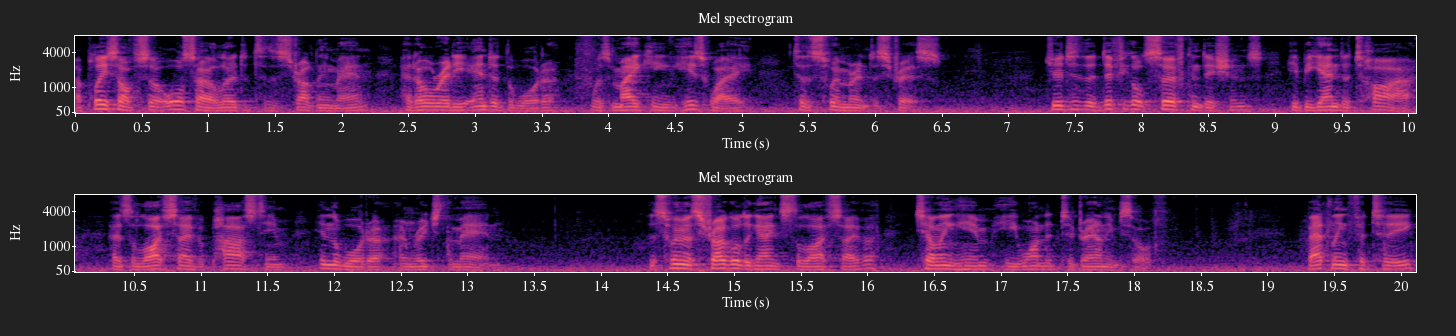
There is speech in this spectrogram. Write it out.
A police officer, also alerted to the struggling man, had already entered the water, was making his way to the swimmer in distress. Due to the difficult surf conditions, he began to tire as the lifesaver passed him in the water and reached the man. The swimmer struggled against the lifesaver, telling him he wanted to drown himself. Battling fatigue,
